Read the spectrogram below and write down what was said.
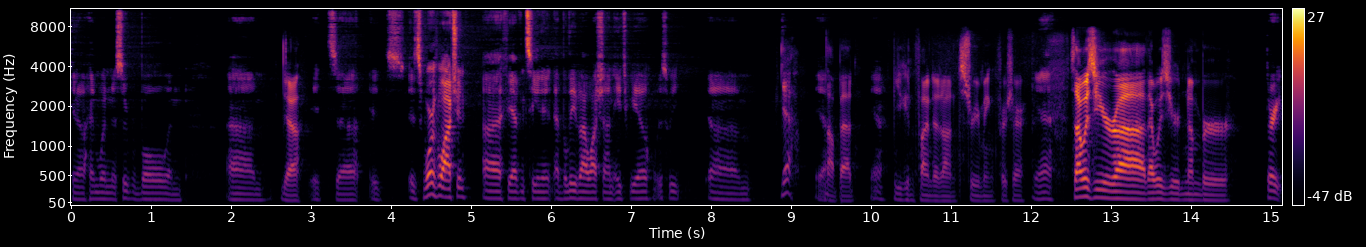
you know him winning the super bowl and um Yeah. it's uh it's it's worth watching uh if you haven't seen it i believe i watched it on hbo this week um Yeah. Yeah. Not bad. Yeah. You can find it on streaming for sure. yeah So that was your uh that was your number three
